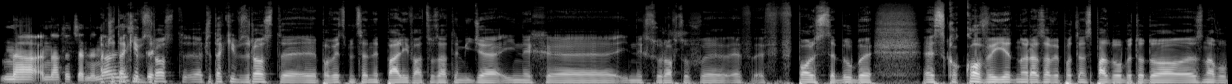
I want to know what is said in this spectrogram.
na, na te ceny. No, czy taki, niestety... wzrost, czy taki wzrost powiedzmy ceny paliw, a co za tym idzie innych, innych surowców w, w Polsce Polsce byłby e, skokowy, jednorazowy, potem spadłoby to do znowu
